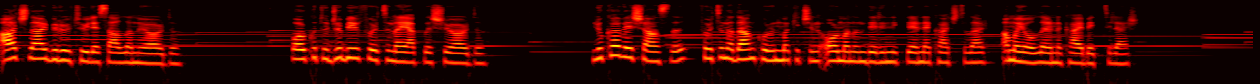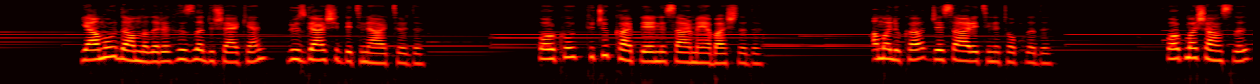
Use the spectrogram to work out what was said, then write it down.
ağaçlar gürültüyle sallanıyordu. Korkutucu bir fırtına yaklaşıyordu. Luka ve Şanslı, fırtınadan korunmak için ormanın derinliklerine kaçtılar ama yollarını kaybettiler. Yağmur damlaları hızla düşerken, rüzgar şiddetini artırdı. Korku, küçük kalplerini sarmaya başladı. Ama Luka cesaretini topladı. Korkma şanslı,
